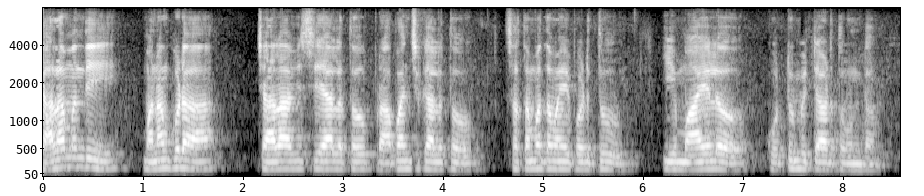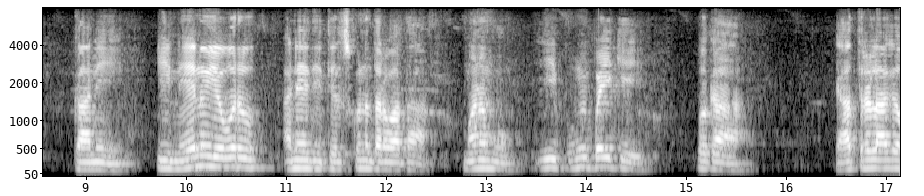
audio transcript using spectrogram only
చాలామంది మనం కూడా చాలా విషయాలతో ప్రాపంచికాలతో సతమతమైపడుతూ ఈ మాయలో కొట్టుమిట్టాడుతూ ఉంటాం. కానీ ఈ నేను ఎవరు అనేది తెలుసుకున్న తర్వాత మనము ఈ భూమిపైకి ఒక యాత్రలాగా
